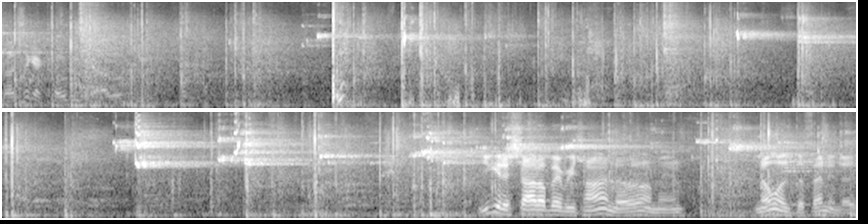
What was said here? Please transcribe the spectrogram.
That's like a Kobe shot. You get a shot up every time, though. I mean, no one's defending that.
